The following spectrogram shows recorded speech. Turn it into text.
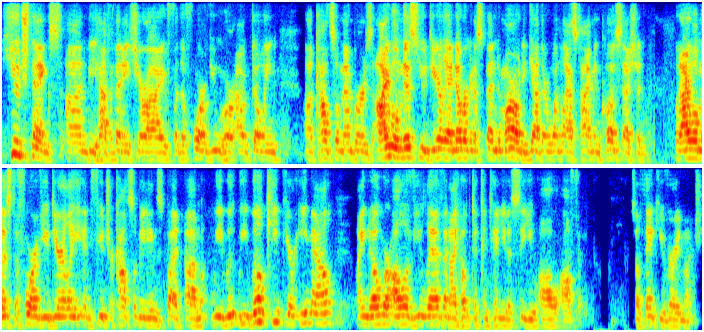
huge thanks on behalf of NHRI for the four of you who are outgoing uh, council members. I will miss you dearly. I know we're going to spend tomorrow together one last time in closed session, but I will miss the four of you dearly in future council meetings. But um, we, we we will keep your email. I know where all of you live, and I hope to continue to see you all often. So thank you very much.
